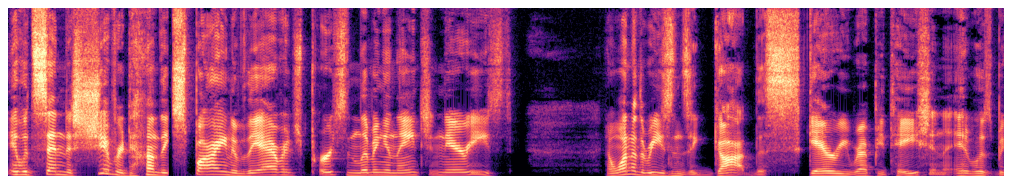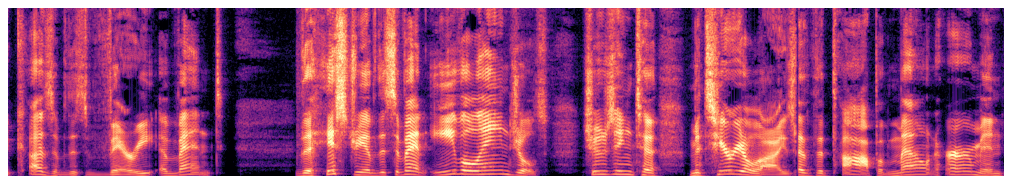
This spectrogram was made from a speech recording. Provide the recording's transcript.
It would send a shiver down the spine of the average person living in the ancient Near East. Now, one of the reasons it got this scary reputation, it was because of this very event. The history of this event, evil angels choosing to materialize at the top of Mount Hermon,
